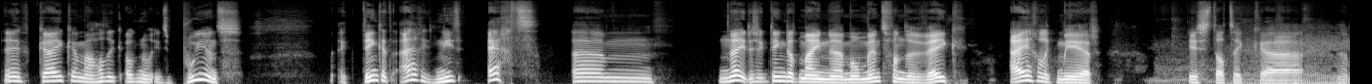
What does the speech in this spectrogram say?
even kijken, maar had ik ook nog iets boeiends? Ik denk het eigenlijk niet echt. Ehm, nee, dus ik denk dat mijn eh, moment van de week eigenlijk meer is dat ik. eh, nou,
